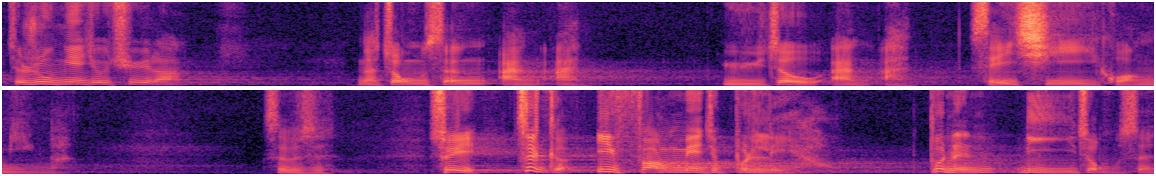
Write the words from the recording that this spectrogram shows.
就入灭就去啦。那众生暗暗，宇宙暗暗，谁其以光明啊？是不是？所以这个一方面就不了。不能利益众生，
